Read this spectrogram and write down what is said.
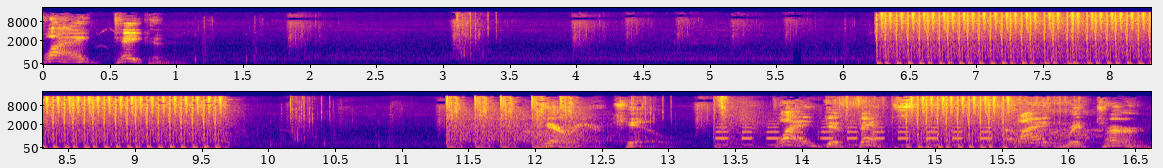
Flag taken. Carrier kill. Flag defense. Flag returned.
